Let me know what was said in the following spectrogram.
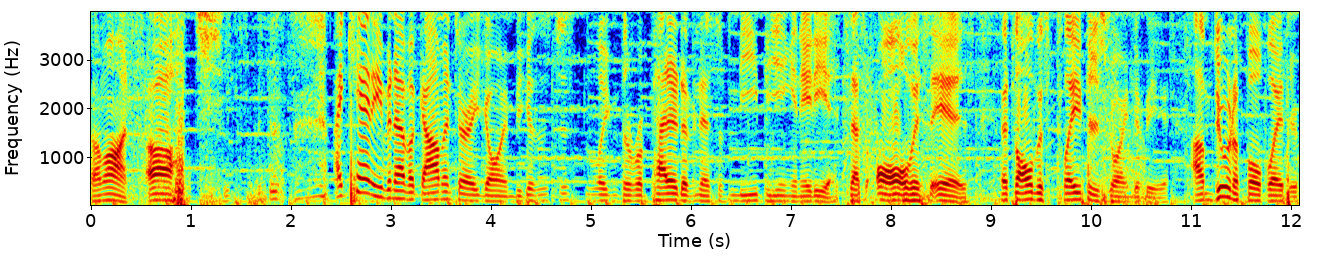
Come on. Oh, jeez. This is... I can't even have a commentary going because it's just like the repetitiveness of me being an idiot. That's all this is. That's all this playthrough's going to be. I'm doing a full playthrough.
